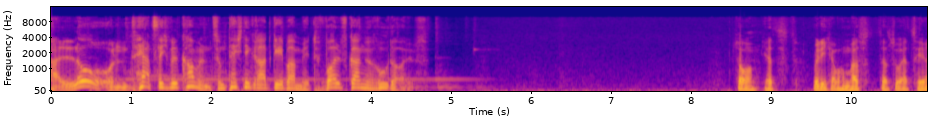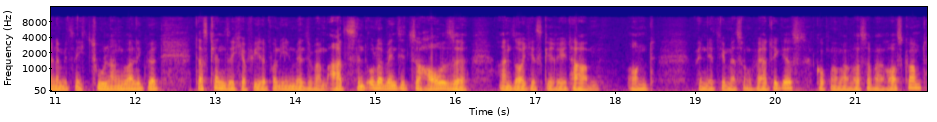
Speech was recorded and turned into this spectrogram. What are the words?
Hallo und herzlich willkommen zum Technikratgeber mit Wolfgang Rudolf. So, jetzt will ich aber mal was dazu erzählen, damit es nicht zu langweilig wird. Das kennen sicher viele von Ihnen, wenn Sie beim Arzt sind oder wenn Sie zu Hause ein solches Gerät haben. Und wenn jetzt die Messung fertig ist, gucken wir mal, was dabei rauskommt.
